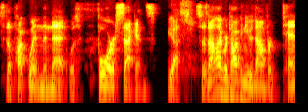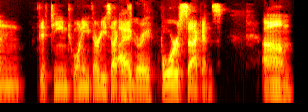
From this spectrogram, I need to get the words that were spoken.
to the puck went in the net was four seconds. Yes. So it's not like we're talking he was down for 10, 15, 20, 30 seconds I agree. four seconds. Um,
